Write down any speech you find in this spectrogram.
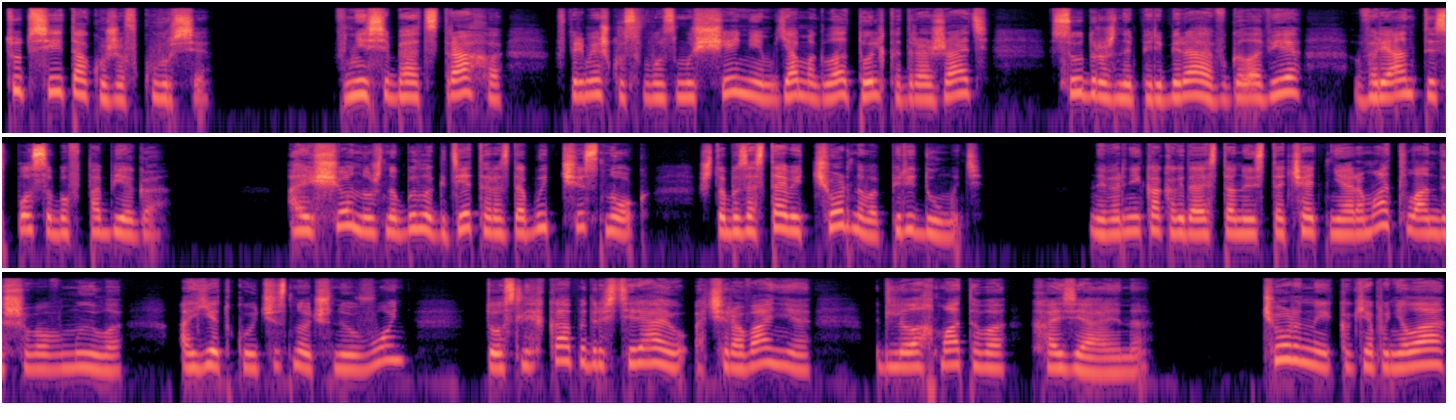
Тут все и так уже в курсе. Вне себя от страха, вперемешку с возмущением, я могла только дрожать, судорожно перебирая в голове варианты способов побега. А еще нужно было где-то раздобыть чеснок, чтобы заставить черного передумать. Наверняка, когда я стану источать не аромат ландышевого мыла, а едкую чесночную вонь, то слегка подрастеряю очарование для лохматого хозяина. Черный, как я поняла,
